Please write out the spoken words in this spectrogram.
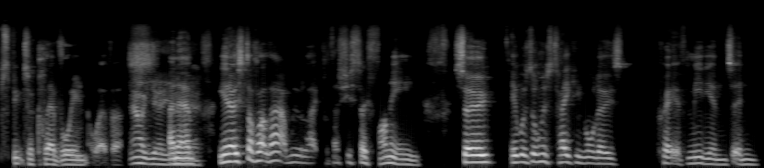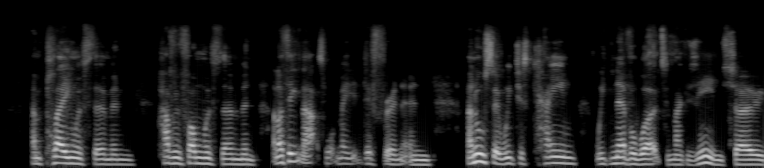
speak to a clairvoyant or whatever. Oh, yeah, yeah. and um, yeah. you know stuff like that. And we were like, God, that's just so funny. So it was almost taking all those creative mediums and and playing with them and having fun with them. And and I think that's what made it different. And and also we just came. We'd never worked in magazines, so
